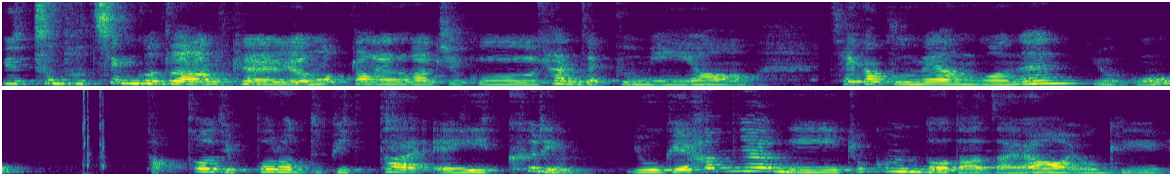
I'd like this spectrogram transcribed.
유튜버 친구들한테 영업당해가지고 산 제품이에요. 제가 구매한 거는 요거 닥터 디퍼런트 비타 A 크림. 요게 함량이 조금 더 낮아요. 여기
